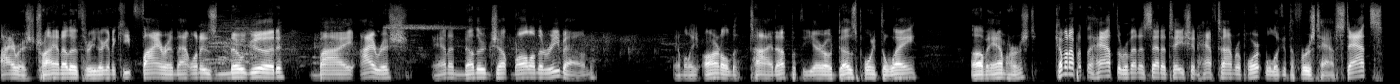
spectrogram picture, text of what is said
Irish try another three. They're going to keep firing. That one is no good by Irish. And another jump ball on the rebound. Emily Arnold tied up, but the arrow does point the way of Amherst. Coming up at the half, the Ravenna Sanitation halftime report. We'll look at the first half stats.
